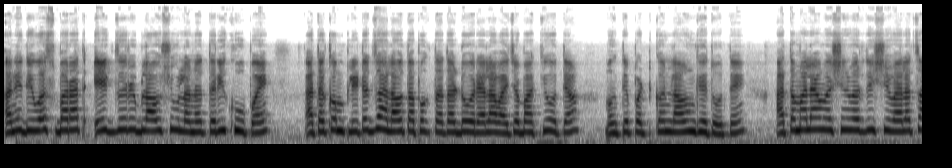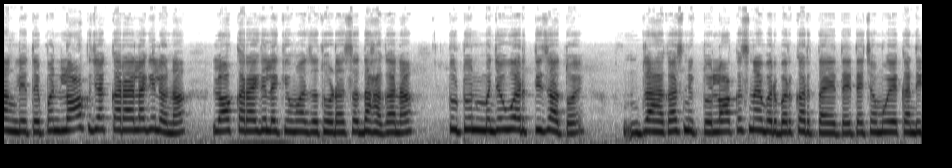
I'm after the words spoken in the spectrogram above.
आणि दिवसभरात एक जरी ब्लाऊज शिवला ना तरी खूप आहे. आता कंप्लीटच झाला होता फक्त आता डोऱ्या लावायच्या बाकी होत्या. मग ते पटकन लावून घेत होते. आता मला या मशीनवरती शिवायला चांगले येते पण लॉक ज्या करायला गेलो ना लॉक करायला गेलं की माझं थोडासा धागा ना तुटून म्हणजे वरती जातोय. धागाच निघतो लॉकच नाही बरोबर करता येते त्याच्यामुळे एखादी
